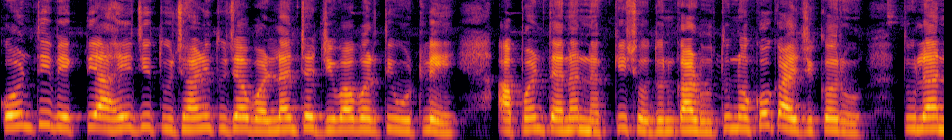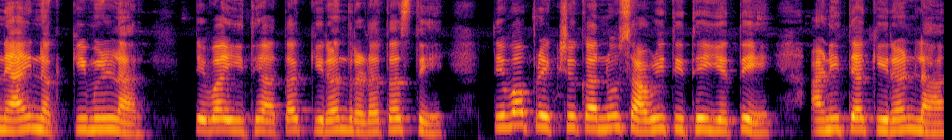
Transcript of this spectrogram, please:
कोणती व्यक्ती आहे जी तुझ्या आणि तुझ्या वडिलांच्या जीवावरती उठले? आपण त्यांना नक्की शोधून काढू. तू नको काळजी करू. तुला न्याय नक्की मिळणार. तेव्हा इथे आता किरण रडत असते. तेव्हा प्रेक्षकांनो सावळी तिथे येते आणि त्या किरणला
